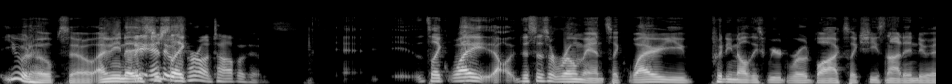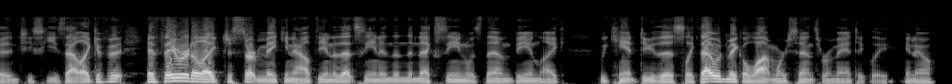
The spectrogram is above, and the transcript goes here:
You would hope so. I mean, it's ended just like her on top of him. it's like why this is a romance. Like why are you putting all these weird roadblocks? Like she's not into it and she skis out. Like if it if they were to like just start making out the end of that scene and then the next scene was them being like we can't do this. Like that would make a lot more sense romantically. You know.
